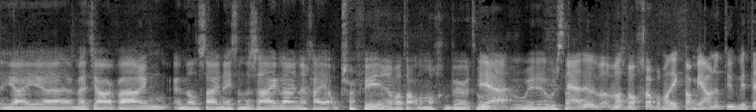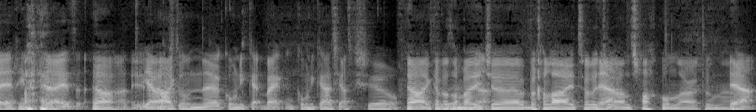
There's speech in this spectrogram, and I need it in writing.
eh, jij eh, met jouw ervaring en dan sta je ineens aan de zijlijn en ga je observeren wat er allemaal gebeurt. Hoe, Ja. hoe, hoe is dat? Ja, dat was wel grappig, want ik kwam jou natuurlijk weer tegen in die tijd. Ja. Jij Ja, was toen eh, communica- bij een communicatieadviseur. Of, Ja, ik heb dat een eh, beetje eh, begeleid, zodat je aan de slag kon daar toen. eh, Ja.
